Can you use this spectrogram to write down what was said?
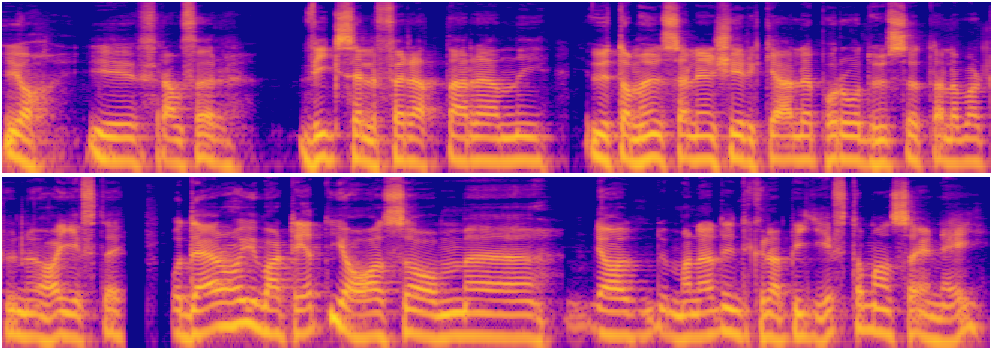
ja, i, framför vigselförrättaren i, utomhus eller i en kyrka eller på rådhuset eller vart du nu har gift dig. Och där har ju varit ett ja som, eh, ja, man hade inte kunnat bli gift om man säger nej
